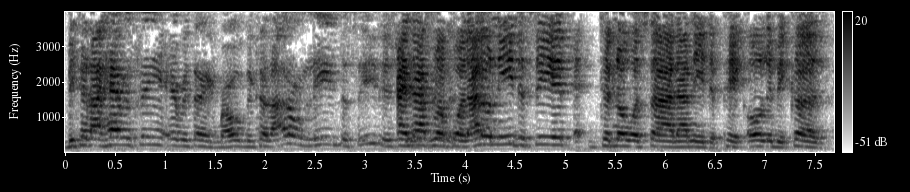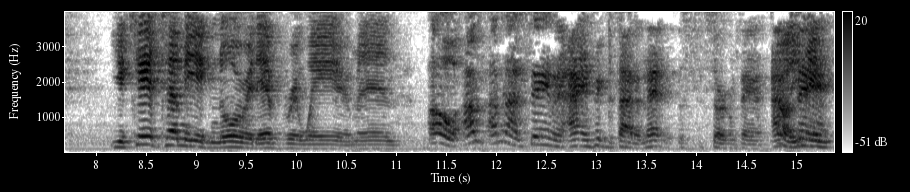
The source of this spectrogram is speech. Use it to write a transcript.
Because I haven't seen everything, bro. Because I don't need to see this. shit, And that's my point. I don't need to see it to know what side I need to pick, only because you can't tell me ignore it everywhere, man. Oh, I'm, I'm not saying that I ain't picked a side in that circumstance. I'm saying mean-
